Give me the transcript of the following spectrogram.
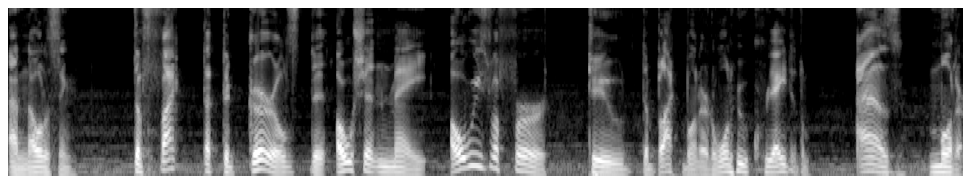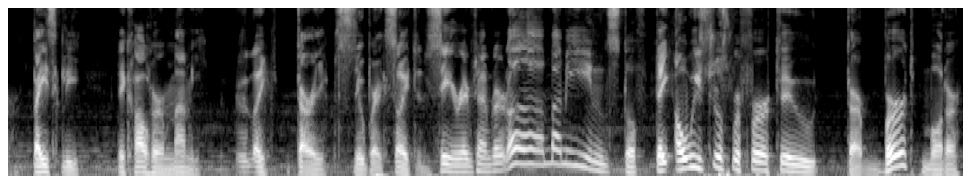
and noticing. The fact that the girls, the Osha and May, always refer to the black mother, the one who created them, as mother. Basically, they call her mommy. Like, they're super excited to see her every time they're, ah, mommy and stuff. They always just refer to their birth mother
